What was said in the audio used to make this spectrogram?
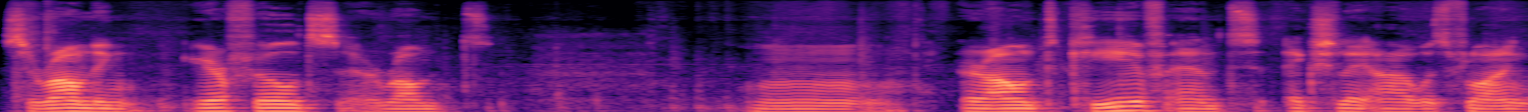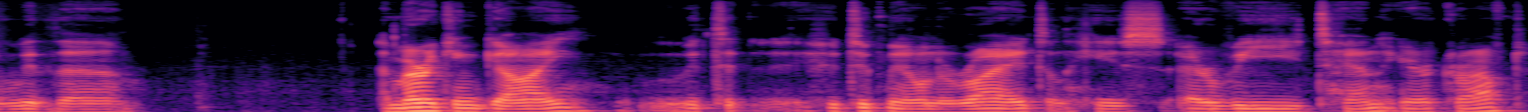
surrounding airfields around um, around Kiev. And actually, I was flying with the American guy with, who took me on a ride on his RV-10 aircraft.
